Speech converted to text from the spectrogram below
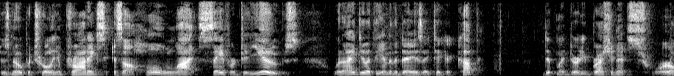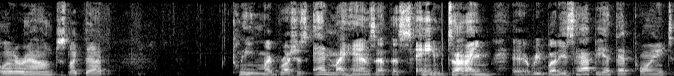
there's no petroleum products. It's a whole lot safer to use. What I do at the end of the day is I take a cup, dip my dirty brush in it, swirl it around just like that, clean my brushes and my hands at the same time. Everybody's happy at that point,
